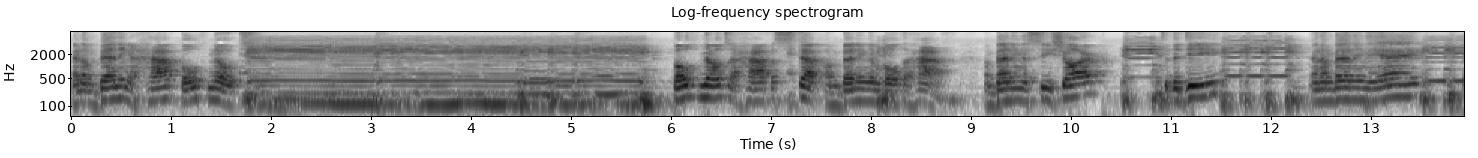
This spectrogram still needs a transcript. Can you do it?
and I'm bending a half both notes. Both notes a half a step. I'm bending them both a half. I'm bending the C sharp to the D, and I'm bending the A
